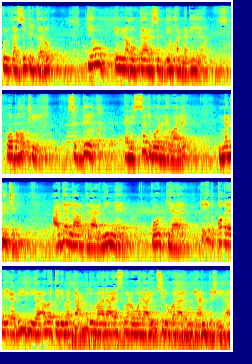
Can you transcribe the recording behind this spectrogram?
ان کا ذکر کرو، کیوں؟ انہو کان صدیق النبیہ وہ بہت ہی صدیق یعنی سچ بولنے والے نبی تھے۔ آگے اللہ رب العالمین نے کوٹ کیا ہے کہ اذ قال لی ابیہ یا ابت لما تعبد ما لا يسمع ولا يبصر ولا يغني عنك شيئا؟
